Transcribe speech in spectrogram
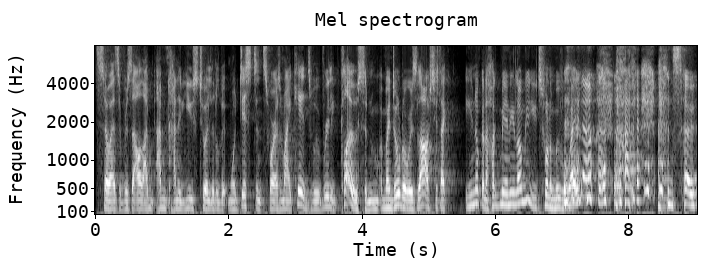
so as a result, I'm, I'm kind of used to a little bit more distance. Whereas my kids were really close, and my daughter always laughs. She's like, "You're not going to hug me any longer. You just want to move away now." and so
